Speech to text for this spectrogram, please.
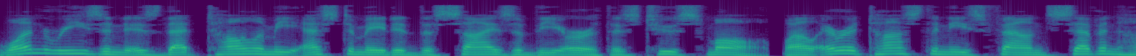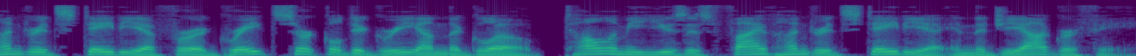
One reason is that Ptolemy estimated the size of the Earth as too small, while Eratosthenes found 700 stadia for a great circle degree on the globe, Ptolemy uses 500 stadia in the geography.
